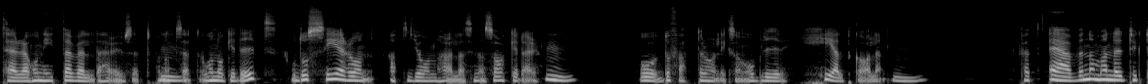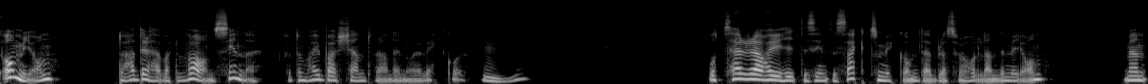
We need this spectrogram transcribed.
Terra, hon hittar väl det här huset på något Mm. sätt, och hon åker dit. Och då ser hon att John har alla sina saker där. Mm. Och då fattar hon liksom och blir helt galen. Mm. För att även om han hade tyckt om John, då hade det här varit vansinne. För de har ju bara känt varandra i några veckor. Mm. Och Terra har ju hittills inte sagt så mycket om Debras förhållande med John. Men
